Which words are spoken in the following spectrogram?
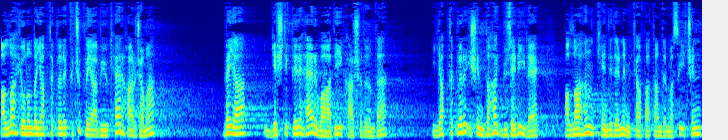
Allah yolunda yaptıkları küçük veya büyük her harcama veya geçtikleri her vadi karşılığında yaptıkları işin daha güzeliyle Allah'ın kendilerini mükafatlandırması için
